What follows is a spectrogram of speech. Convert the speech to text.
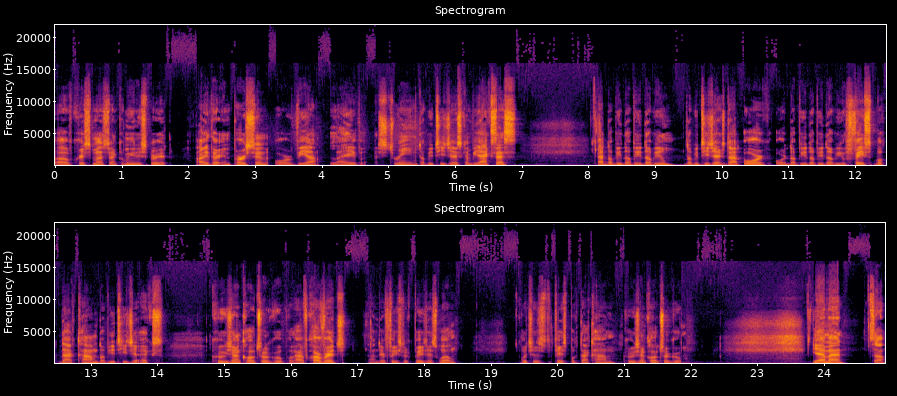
of Christmas and community spirit, either in person or via live stream. WTJX can be accessed at www.wtjx.org or www.facebook.com. WTJX Crucian Cultural Group will have coverage on their Facebook page as well, which is facebook.com Crucian Culture Group. Yeah, man. So,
